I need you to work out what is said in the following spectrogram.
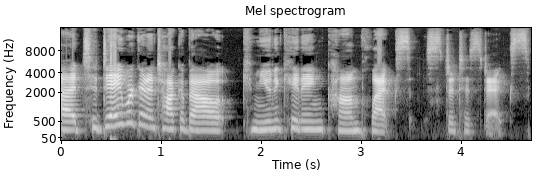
Uh, today we're going to talk about communicating complex statistics.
